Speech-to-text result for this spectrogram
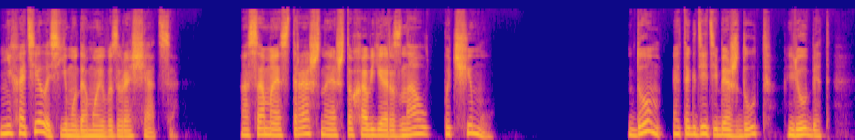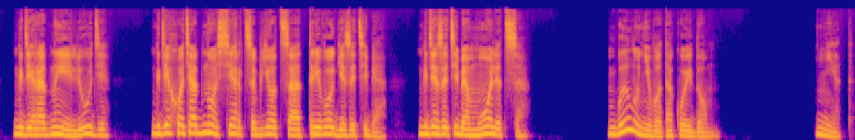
Не хотелось ему домой возвращаться. А самое страшное, что Хавьер знал, почему. Дом — это где тебя ждут, любят, где родные люди, где хоть одно сердце бьется от тревоги за тебя, где за тебя молятся. Был у него такой дом? Нет.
